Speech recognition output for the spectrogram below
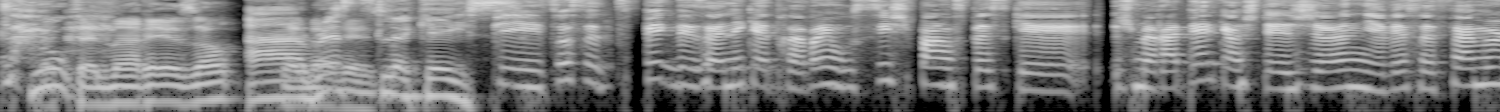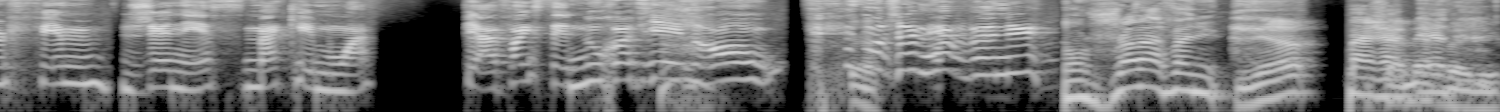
true. tellement raison. Ah, tellement reste raison. le case. Puis ça, c'est typique des années 80 aussi, je pense, parce que je me rappelle quand j'étais jeune, il y avait ce fameux film jeunesse, Mac et moi. Puis à la fin, c'était Nous reviendrons. Ils sont jamais revenus. Ils sont jamais revenus. Non, jamais rappel. revenu.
